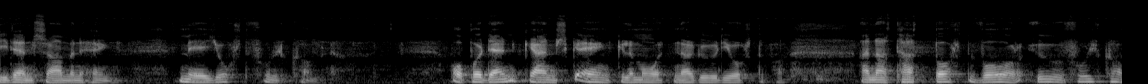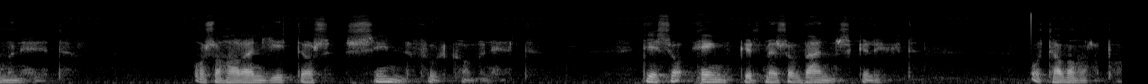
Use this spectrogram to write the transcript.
i den sammenheng vi er gjort fullkomne. Og på den ganske enkle måten har Gud gjort det på han har tatt bort vår ufullkommenhet, og så har han gitt oss sin fullkommenhet. Det er så enkelt, men så vanskelig å ta vare på.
